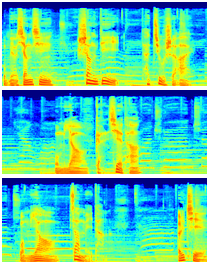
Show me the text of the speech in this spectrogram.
我们要相信，上帝他就是爱。我们要感谢他，我们要赞美他，而且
